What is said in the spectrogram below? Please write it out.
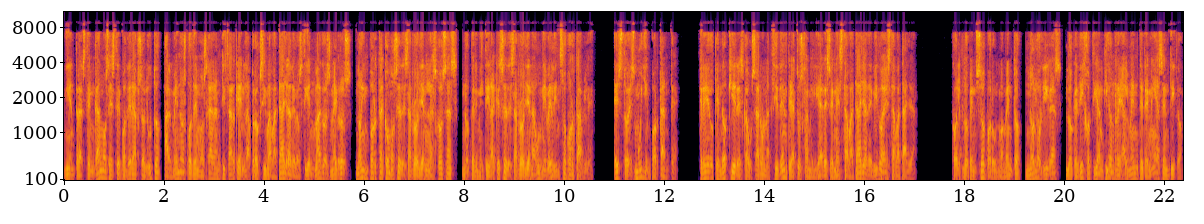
Mientras tengamos este poder absoluto, al menos podemos garantizar que en la próxima batalla de los 100 magos negros, no importa cómo se desarrollen las cosas, no permitirá que se desarrollen a un nivel insoportable. Esto es muy importante. Creo que no quieres causar un accidente a tus familiares en esta batalla debido a esta batalla. Colt lo pensó por un momento, no lo digas, lo que dijo Tian Qion realmente tenía sentido.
